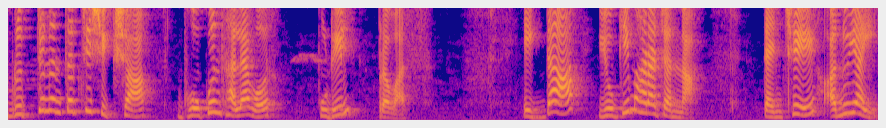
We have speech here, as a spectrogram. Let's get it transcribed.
मृत्यूनंतरची शिक्षा भोगून झाल्यावर पुढील प्रवास. एकदा योगी महाराजांना त्यांचे अनुयायी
